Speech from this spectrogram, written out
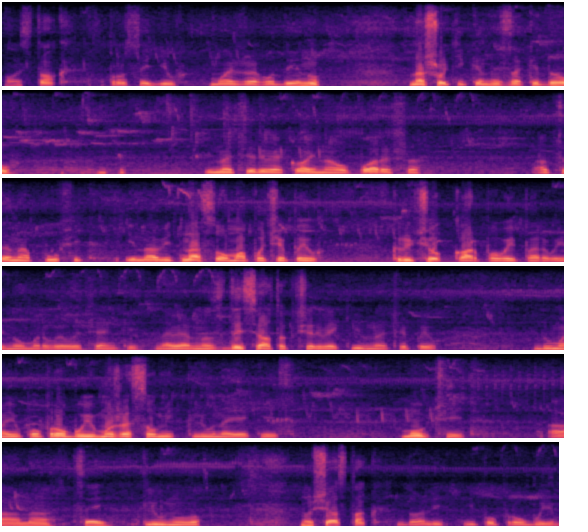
Ось так. Просидів майже годину. На що тільки не закидав. І на черв'яка, і на опариша. А це на пуфік. І навіть на сома почепив. Крючок карповий перший номер величенький. Навірно, з десяток черв'яків начепив. Думаю, попробую, може сомік клюне якийсь. Мовчить. А на цей клюнуло. Ну, зараз так далі і попробуємо.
